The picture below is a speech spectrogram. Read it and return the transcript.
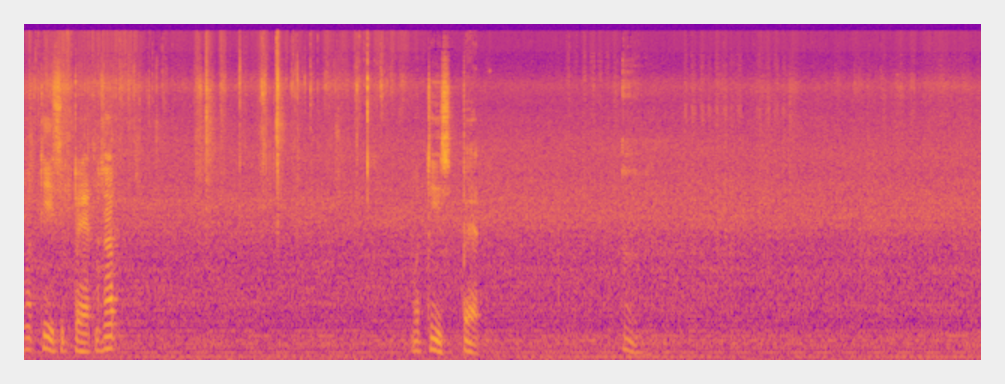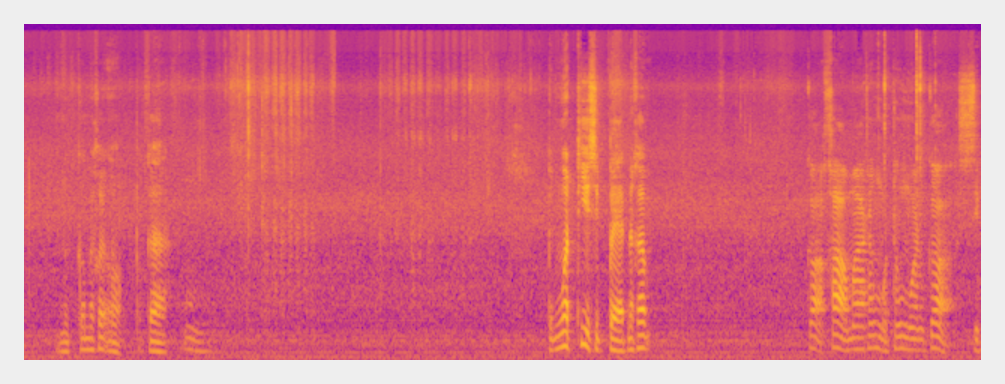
งวดที่สิบแปดนะครับ งวดที่สิบแปดหนึกก็ไม่ค่อยออกปากกาเป็นงวดที่สิบแปดนะครับ ก็เข้ามาทั้งหมดทั้งมวลก็สิบ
